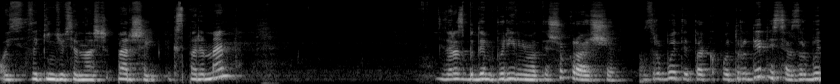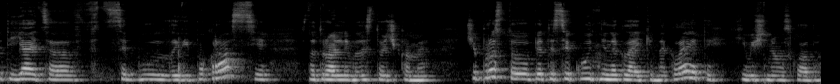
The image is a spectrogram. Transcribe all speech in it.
Ось закінчився наш перший експеримент. І зараз будемо порівнювати, що краще. Зробити так, потрудитися, зробити яйця в цибулевій покрасці з натуральними листочками, чи просто 5-секундні наклейки наклеїти хімічного складу.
